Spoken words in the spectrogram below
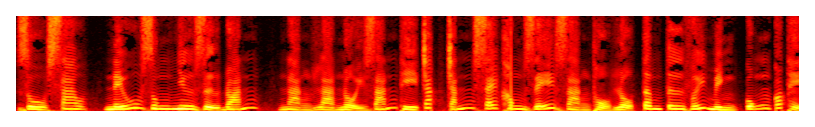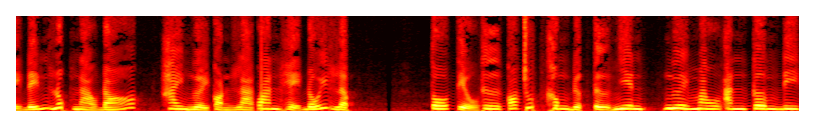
Dù sao, nếu dung như dự đoán, nàng là nội gián thì chắc chắn sẽ không dễ dàng thổ lộ tâm tư với mình cũng có thể đến lúc nào đó, hai người còn là quan hệ đối lập. Tô Tiểu Thư có chút không được tự nhiên, ngươi mau ăn cơm đi,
